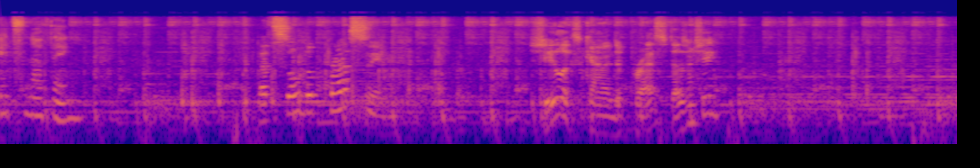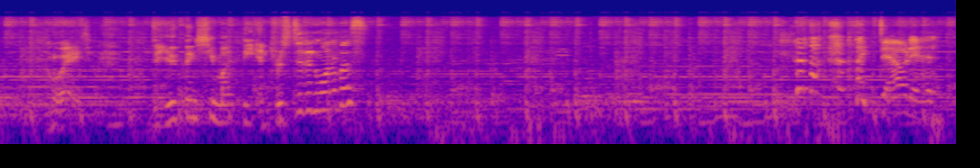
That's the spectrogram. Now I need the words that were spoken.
it's nothing. That's so depressing. She looks kind of depressed, doesn't she? Wait, do you think she might be interested in one of us? I doubt it.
